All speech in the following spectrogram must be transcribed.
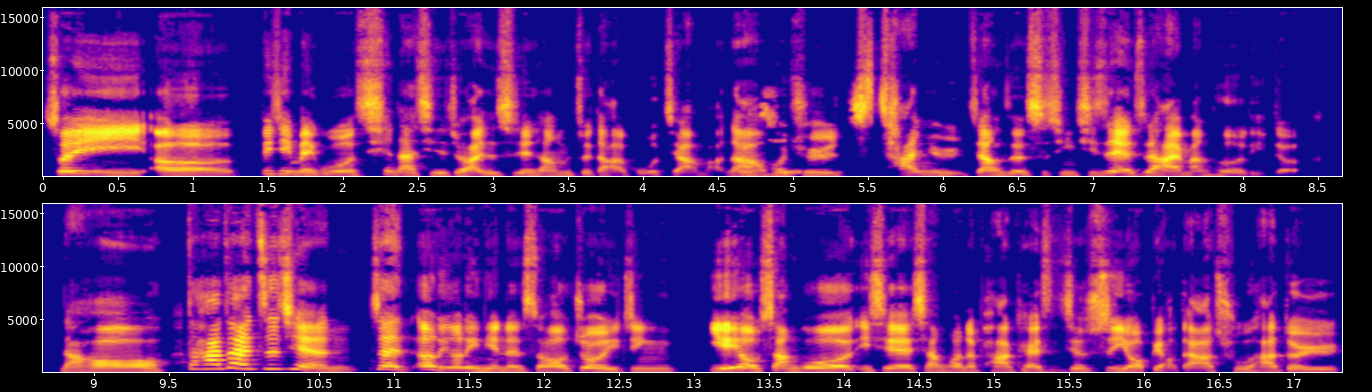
所以呃，毕竟美国现在其实就还是世界上最大的国家嘛，那会去参与这样子的事情，其实也是还蛮合理的。然后他在之前在二零二零年的时候就已经也有上过一些相关的 podcast，就是有表达出他对于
